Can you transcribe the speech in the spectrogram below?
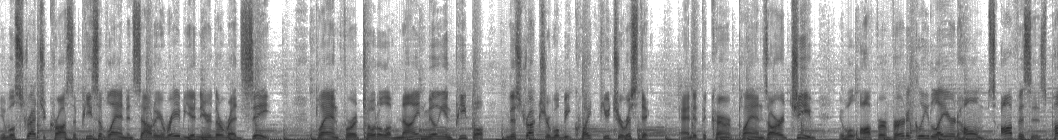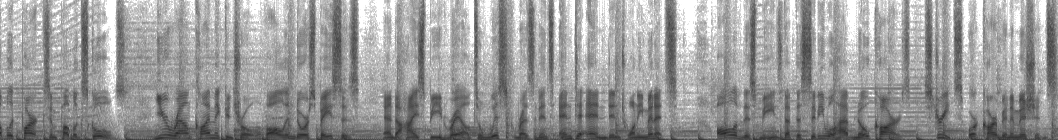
It will stretch across a piece of land in Saudi Arabia near the Red Sea. Planned for a total of 9 million people, the structure will be quite futuristic, and if the current plans are achieved, it will offer vertically layered homes, offices, public parks, and public schools, year-round climate control of all indoor spaces, and a high-speed rail to whisk residents end-to-end in 20 minutes. All of this means that the city will have no cars, streets, or carbon emissions.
